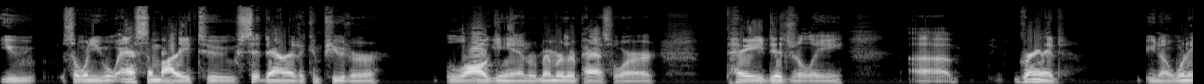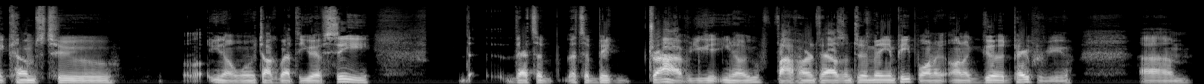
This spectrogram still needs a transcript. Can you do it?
You so when you ask somebody to sit down at a computer, log in, remember their password, pay digitally. Uh, granted, you know when it comes to you know when we talk about the UFC, th- that's a that's a big drive. You get you know five hundred thousand to a million people on a on a good pay per view. Um,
